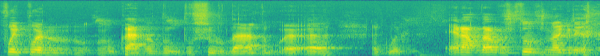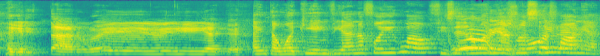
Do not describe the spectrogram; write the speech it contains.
Foi pôr no, no cano do, do soldado a, a, a coisa. Era, andávamos todos na, a gritar. "Ei, ei, a- Então aqui em Viana foi igual, fizeram a Ui, mesma ruas, cerimónia.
